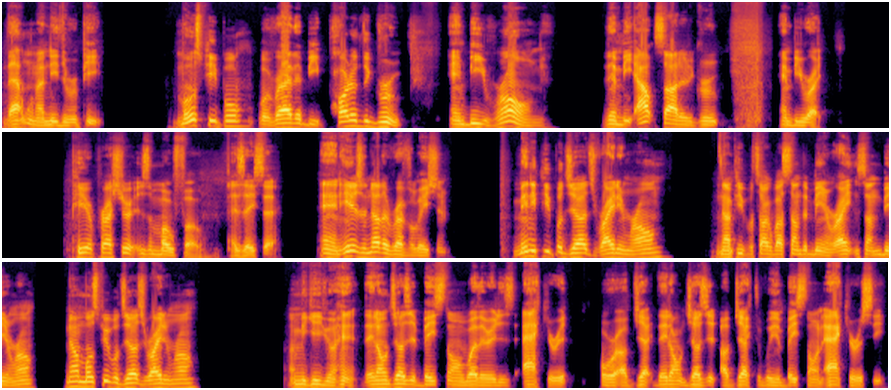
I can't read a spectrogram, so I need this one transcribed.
That one I need to repeat. Most people would rather be part of the group and be wrong than be outside of the group and be right. Peer pressure is a mofo, as they say. And here's another revelation many people judge right and wrong. Now, people talk about something being right and something being wrong. No, most people judge right and wrong. Let me give you a hint. They don't judge it based on whether it is accurate or object. They don't judge it objectively and based on accuracy.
